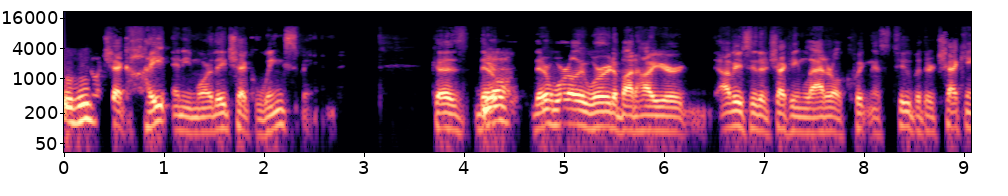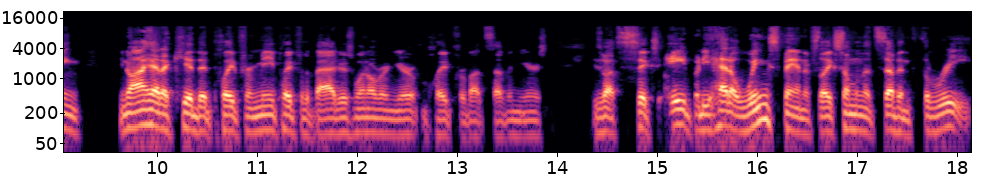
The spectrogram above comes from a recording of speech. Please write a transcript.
Mm-hmm. they don't check height anymore. They check wingspan because they're Yeah. they're really worried about how you're. Obviously, they're checking lateral quickness too, but they're checking. You know, I had a kid that played for me, played for the Badgers, went over in Europe and played for about seven years. He's about six eight, but he had a wingspan of like someone that's seven three.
